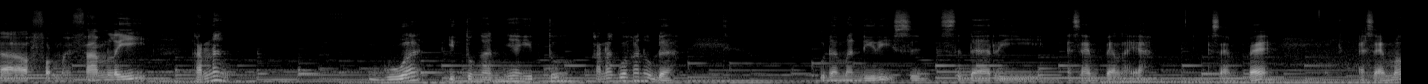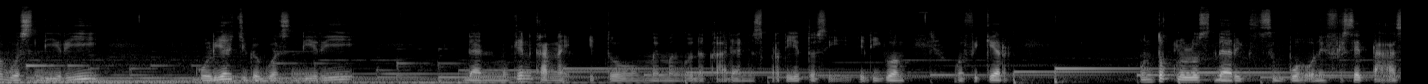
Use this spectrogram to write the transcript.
uh, for my family. Karena gue hitungannya itu karena gue kan udah udah mandiri sedari SMP lah ya. SMP SMA gue sendiri kuliah juga gue sendiri dan mungkin karena itu memang udah keadaannya seperti itu sih. Jadi gue gue pikir untuk lulus dari sebuah universitas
